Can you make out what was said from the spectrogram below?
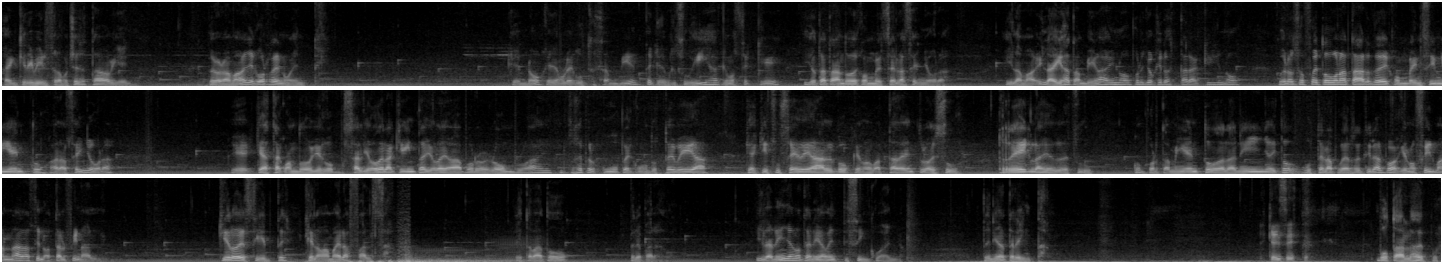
a inscribirse. La muchacha estaba bien, pero la mamá llegó renuente. Que no, que ella no le gusta ese ambiente, que su hija, que no sé qué. Y yo tratando de convencer a la señora. Y la, y la hija también, ay no, pero yo quiero estar aquí, no. Bueno, eso fue toda una tarde de convencimiento a la señora, eh, que hasta cuando llegó, salió de la quinta yo la llevaba por el hombro, ay, no se preocupe, cuando usted vea que aquí sucede algo que no va a estar dentro de sus reglas y de su comportamiento de la niña y todo, usted la puede retirar porque aquí no firman nada sino hasta el final. Quiero decirte que la mamá era falsa. Estaba todo preparado. Y la niña no tenía 25 años, tenía 30. ¿Y qué hiciste? Votarla después.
